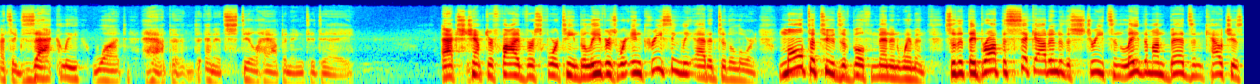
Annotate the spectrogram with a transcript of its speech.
That's exactly what happened, and it's still happening today. Acts chapter 5, verse 14 believers were increasingly added to the Lord, multitudes of both men and women, so that they brought the sick out into the streets and laid them on beds and couches,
